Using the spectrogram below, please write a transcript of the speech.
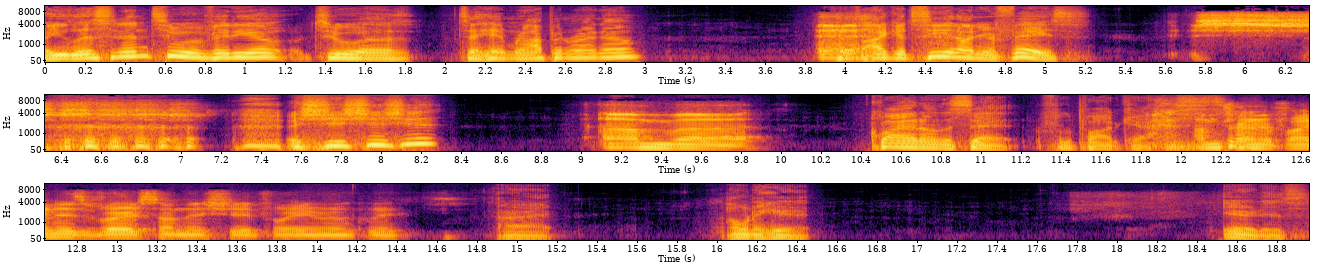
Are you listening to a video to a to him rapping right now? 'Cause I could see it on your face. shit, shit, shit. I'm uh, Quiet on the set for the podcast. I'm trying to find his verse on this shit for you real quick. All right, I want to hear it. Here it is.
